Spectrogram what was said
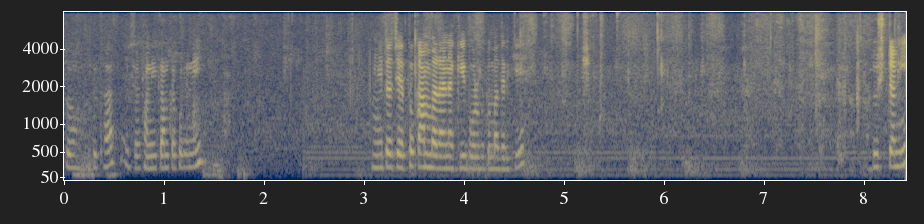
তো হতে থাক এখন এই কামটা করে নিই। মেয়েটা যে এত কাম বাড়ায় না, কি বলব তোমাদেরকে? দুষ্টামি,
